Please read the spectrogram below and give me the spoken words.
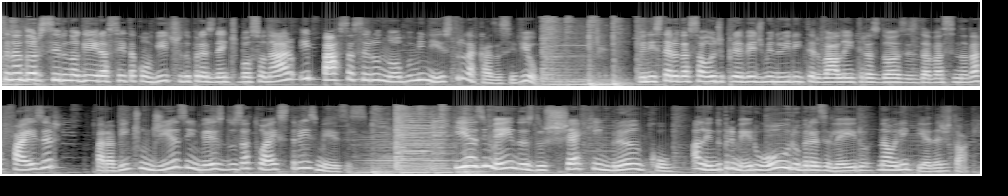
Senador Ciro Nogueira aceita convite do presidente Bolsonaro e passa a ser o novo ministro da Casa Civil. O Ministério da Saúde prevê diminuir o intervalo entre as doses da vacina da Pfizer para 21 dias em vez dos atuais três meses. E as emendas do cheque em branco, além do primeiro ouro brasileiro na Olimpíada de Tóquio.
